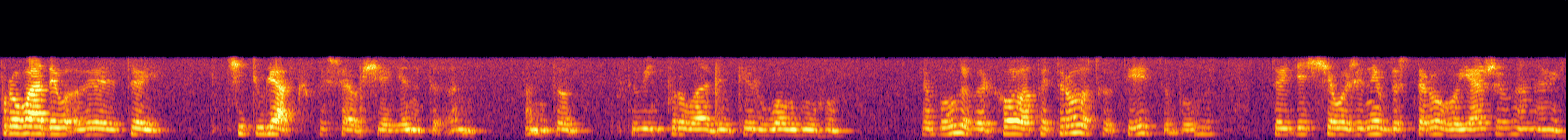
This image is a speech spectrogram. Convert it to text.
провадив е, той Читуляк, писав ще Антон, він провадив, керував лугом. Та були Верхова Петро, то ти, то були. Той десь ще оженив до старого Яжева навіть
